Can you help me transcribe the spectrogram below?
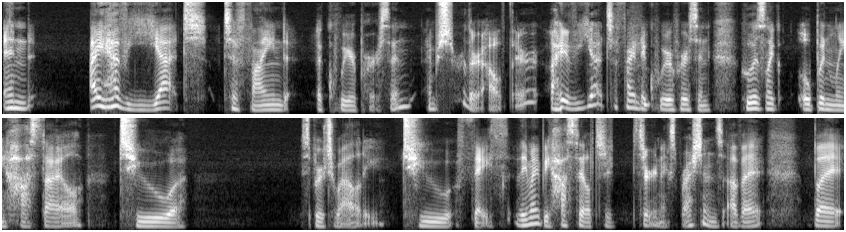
and I have yet to find a queer person. I'm sure they're out there. I have yet to find a queer person who is like openly hostile to spirituality, to faith. They might be hostile to certain expressions of it, but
